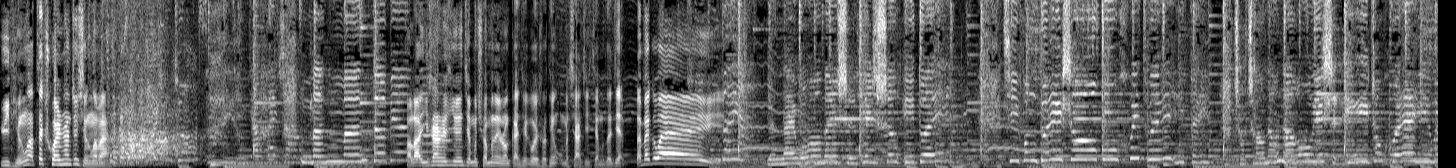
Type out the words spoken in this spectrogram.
雨停了再穿上就行了呗。”，好了，以上是今天节目全部内容，感谢各位收听，我们下期节目再见，拜拜，各位。原来我们是天生一对，棋逢对手不会颓废，吵吵闹闹也是一种回味。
